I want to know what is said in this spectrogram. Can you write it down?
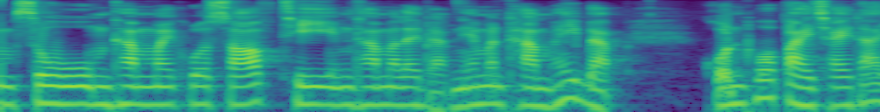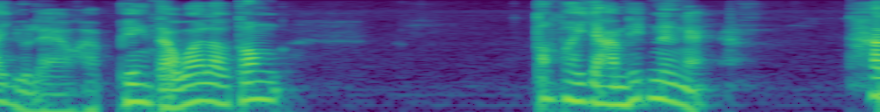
ำ Zoom ทำ Microsoft Team ทำอะไรแบบนี้มันทำให้แบบคนทั่วไปใช้ได้อยู่แล้วครับ เพียงแต่ว่าเราต้องต้องพยายามนิดนึงอะ่ะถ้า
